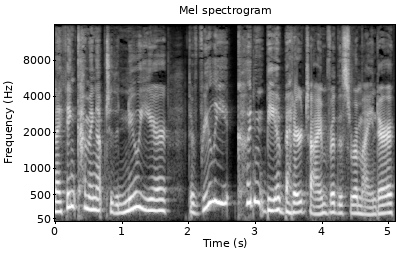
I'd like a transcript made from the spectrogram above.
And I think coming up to the new year, there really couldn't be a better time for this reminder,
